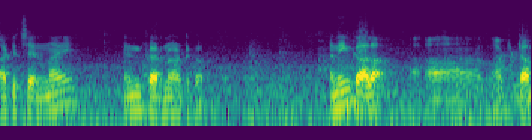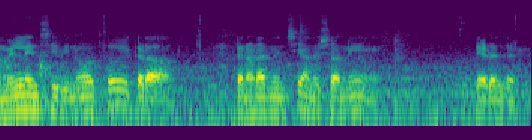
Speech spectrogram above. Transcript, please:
అటు చెన్నై అండ్ కర్ణాటక. అని ఇంకా అలా అటు తమిళ్ నుంచి వినోద్ ఇక్కడ కన్నడ నుంచి అనుషాని తేయడం జరిగింది.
